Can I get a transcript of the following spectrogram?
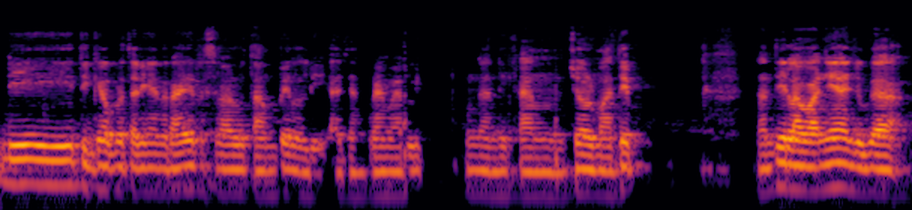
di tiga pertandingan terakhir selalu tampil di ajang Premier League menggantikan Joel Matip. Nanti lawannya juga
